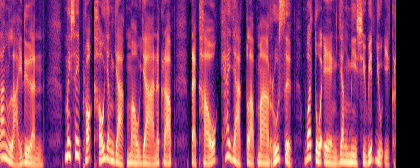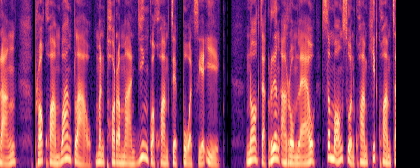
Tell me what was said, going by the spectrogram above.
ตั้งหลายเดือน ไม่ใช่เพราะเขายังอยากเมายานะครับ แต่เขาแค่อยากกลับมารู้สึกว่าตัวเองยังมีชีวิตอยู่อีกครั้ง เพราะความว่างเปล่ามันทรมานยิ่งกว่าความเจ็บปวดเสียอีก นอกจากเรื่องอารมณ์แล้ว สมองส่วนความคิดความจ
